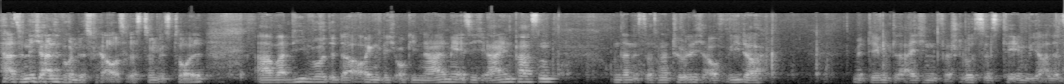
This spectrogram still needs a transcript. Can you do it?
Also nicht alle Bundeswehrausrüstung ist toll, aber die würde da eigentlich originalmäßig reinpassen. Und dann ist das natürlich auch wieder mit dem gleichen Verschlusssystem wie alles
